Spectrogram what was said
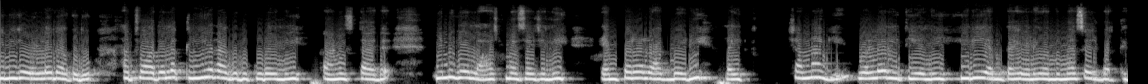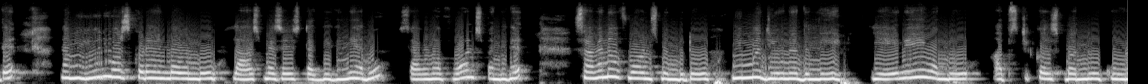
ನಿಮಗೆ ಒಳ್ಳೇದಾಗೋದು ಅಥವಾ ಅದೆಲ್ಲ ಕ್ಲಿಯರ್ ಆಗೋದು ಕೂಡ ಇಲ್ಲಿ ಕಾಣಿಸ್ತಾ ಇದೆ. ನಿಮಗೆ ಲಾಸ್ಟ್ ಮೆಸೇಜ್ ಅಲ್ಲಿ ಎಂಪರರ್ ಆಗಬೇಡಿ ಲೈಕ್ ಚೆನ್ನಾಗಿ ಒಳ್ಳೆ ರೀತಿಯಲ್ಲಿ ಹಿರಿ ಅಂತ ಹೇಳಿ ಒಂದು ಮೆಸೇಜ್ ಬರ್ತಿದೆ. ನಾನು ಯೂನಿವರ್ಸ್ ಕಡೆಯಿಂದ ಒಂದು ಲಾಸ್ಟ್ ಮೆಸೇಜ್ ತೆಗ್ದಿದ್ದೀನಿ. ಅದು ಸೆವೆನ್ ಆಫ್ ವಾಂಡ್ಸ್ ಬಂದಿದೆ. ಸೆವೆನ್ ಆಫ್ ವಾಂಡ್ಸ್ ಬಂದ್ಬಿಟ್ಟು ನಿಮ್ಮ ಜೀವನದಲ್ಲಿ ಏನೇ ಒಂದು ಅಬ್ಸ್ಟಿಕಲ್ಸ್ ಬಂದರೂ ಕೂಡ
